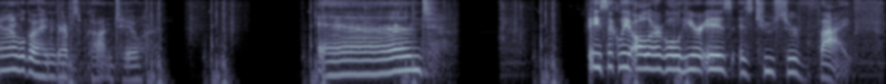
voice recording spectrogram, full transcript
And we'll go ahead and grab some cotton too. And basically all our goal here is is to survive.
